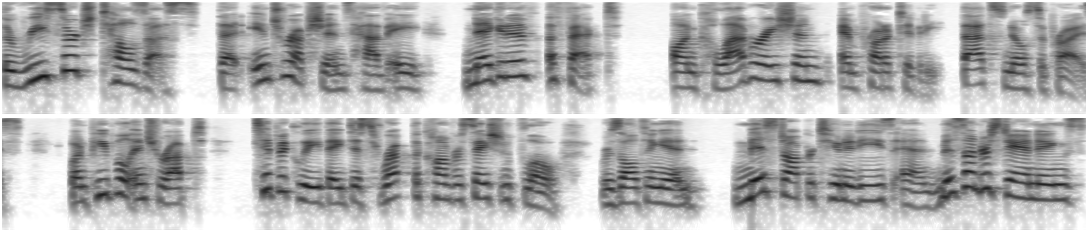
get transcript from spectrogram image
the research tells us that interruptions have a negative effect on collaboration and productivity. That's no surprise. When people interrupt, typically they disrupt the conversation flow, resulting in missed opportunities and misunderstandings,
